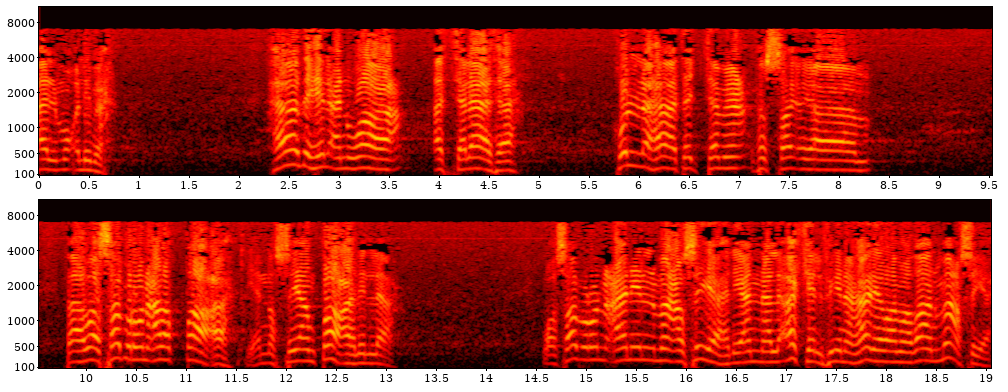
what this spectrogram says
المؤلمة. هذه الأنواع الثلاثة كلها تجتمع في الصيام. فهو صبر على الطاعة لأن الصيام طاعة لله. وصبر عن المعصية لأن الأكل في نهار رمضان معصية.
